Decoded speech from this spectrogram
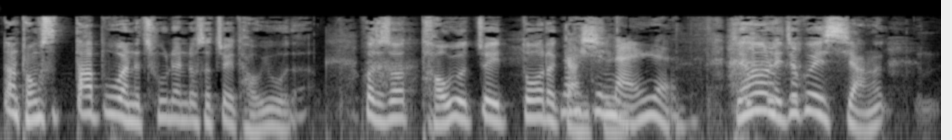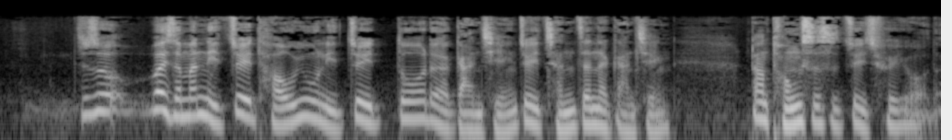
但同时大部分的初恋都是最投入的，或者说投入最多的感情。男人，然后你就会想，就是为什么你最投入、你最多的感情、最纯真的感情，但同时是最脆弱的？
